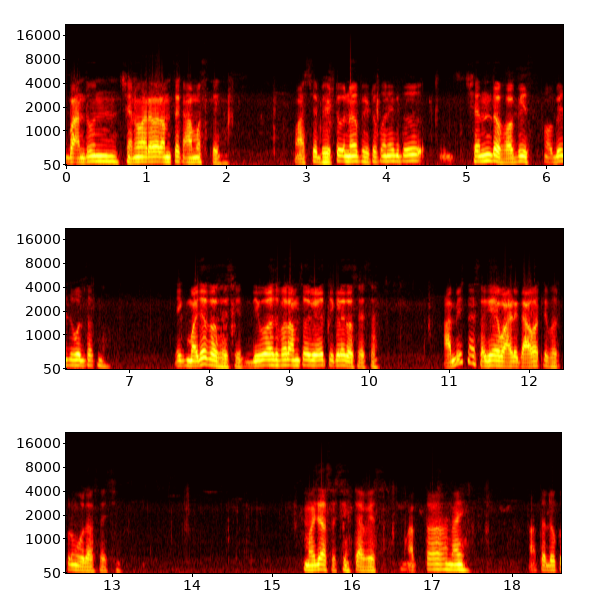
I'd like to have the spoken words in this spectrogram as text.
बांधून शनिवारावर आमचं काम असते. मासे भेटो न भेटो पण एक तो छंद हॉबीज हॉबीज बोलतात ना एक मजाच असायची. दिवसभर आमचा वेळ तिकडेच असायचा. आम्हीच नाही सगळे वाडे गावातले भरपूर मुलं असायची. मजा असायची त्यावेळेस. आत्ता नाही. आता लोक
